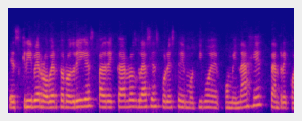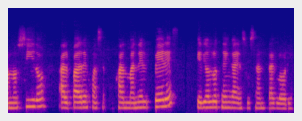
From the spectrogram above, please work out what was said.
Escribe Roberto Rodríguez, Padre Carlos, gracias por este emotivo homenaje tan reconocido al Padre Juan Manuel Pérez. que Dios lo tenga en su santa gloria.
